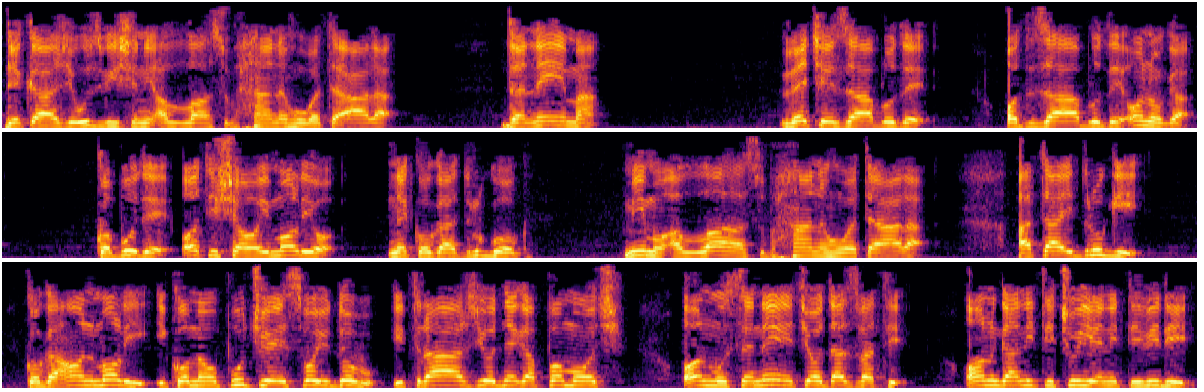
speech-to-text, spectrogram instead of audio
gdje kaže uzvišeni Allah subhanahu wa ta'ala da nema veće zablude od zablude onoga ko bude otišao i molio nekoga drugog mimo Allaha subhanahu wa ta'ala a taj drugi koga on moli i kome upućuje svoju dovu i traži od njega pomoć on mu se neće odazvati on ga niti čuje niti vidi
